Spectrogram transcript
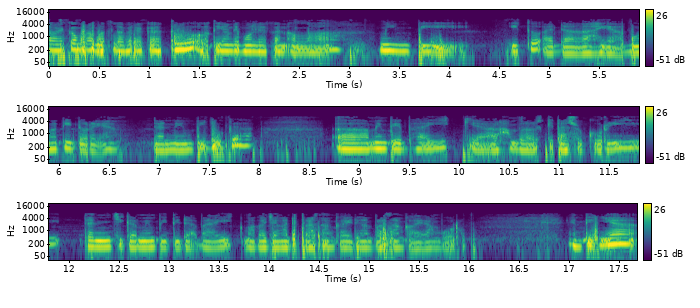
Assalamualaikum warahmatullahi wabarakatuh. Waktu yang dimuliakan Allah, mimpi itu adalah ya bunga tidur ya, dan mimpi juga uh, mimpi baik ya alhamdulillah kita syukuri dan jika mimpi tidak baik maka jangan diprasangkai dengan prasangka yang buruk. Intinya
